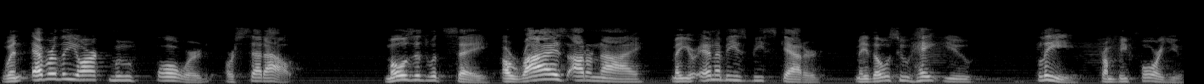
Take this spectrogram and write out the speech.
Whenever the ark moved forward or set out, Moses would say, Arise, Adonai, may your enemies be scattered, may those who hate you flee from before you.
